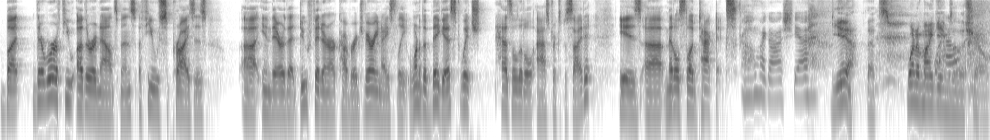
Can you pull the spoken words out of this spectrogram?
but there were a few other announcements a few surprises uh, in there that do fit in our coverage very nicely one of the biggest which has a little asterisk beside it is uh, metal slug tactics Oh my gosh, yeah. Yeah, that's one of my games of the show.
